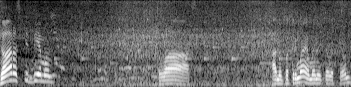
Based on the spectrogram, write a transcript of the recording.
Зараз підемо. Клас. А ну потримай, у мене телефон.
